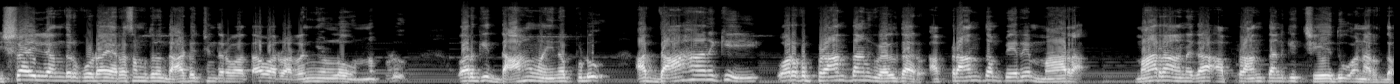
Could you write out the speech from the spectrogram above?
ఇస్రాయిల్ అందరూ కూడా ఎర్ర సముద్రం దాటొచ్చిన తర్వాత వారు అరణ్యంలో ఉన్నప్పుడు వారికి దాహం అయినప్పుడు ఆ దాహానికి వారు ఒక ప్రాంతానికి వెళ్తారు. ఆ ప్రాంతం పేరే మారా. మారా అనగా ఆ ప్రాంతానికి చేదు అని అర్థం.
